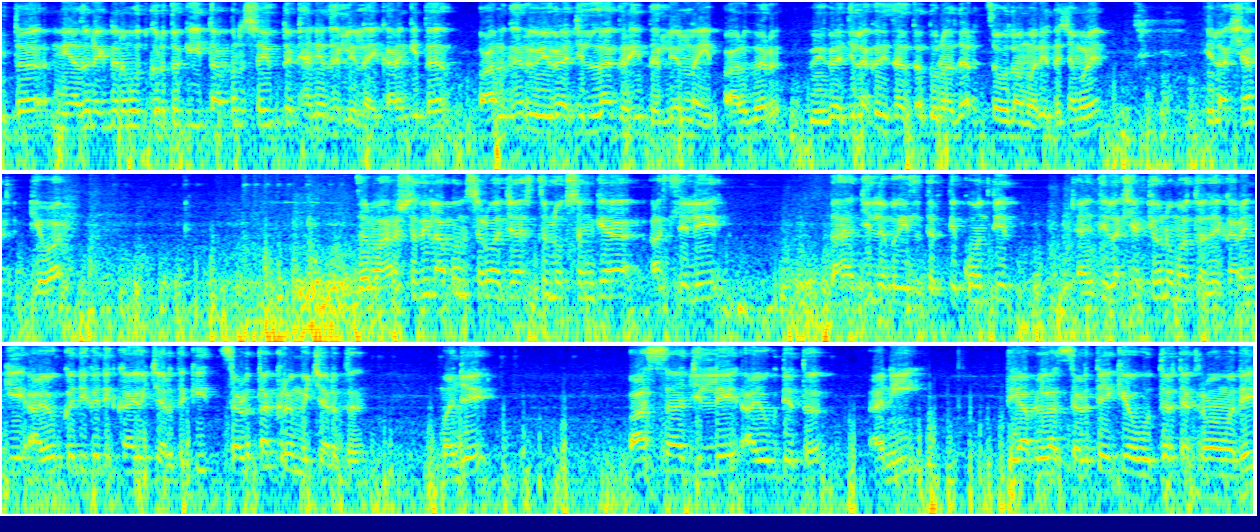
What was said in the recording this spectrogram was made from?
इथं मी अजून एकदा नमूद करतो की इथं आपण संयुक्त ठाणे धरलेलं आहे. कारण की इथं पालघर वेगळा जिल्हा गृहीत धरलेला नाही. पालघर वेगळा जिल्हा कधी झाला दोन हजार चौदा मध्ये. त्याच्यामुळे हे लक्षात ठेवा. जर महाराष्ट्रातील आपण सर्वात जास्त लोकसंख्या असलेले दहा जिल्हे बघितले तर ते कोणते आणि ते लक्षात ठेवणं महत्वाचं आहे कारण की आयोग कधी कधी काय विचारतं की चढता क्रम विचारतं. म्हणजे पाच सहा जिल्हे आयोग देतं आणि ते आपल्याला चढते किंवा उतरत्या क्रमामध्ये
